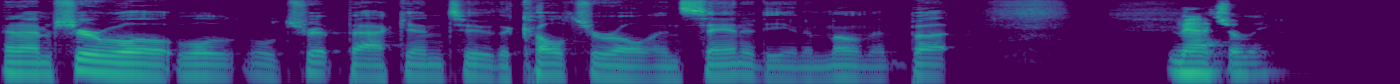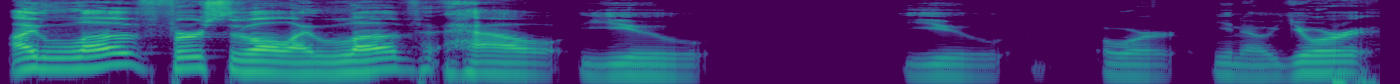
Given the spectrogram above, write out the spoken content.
and I'm sure we'll we'll we'll trip back into the cultural insanity in a moment, but naturally. I love first of all, I love how you you or you know, your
